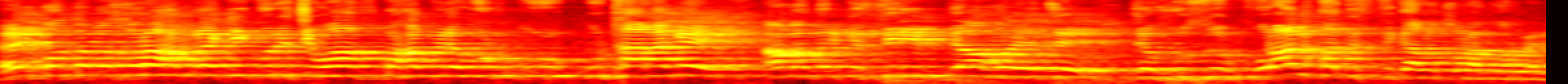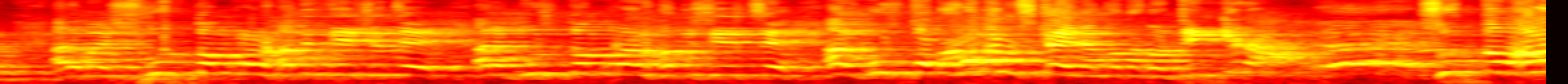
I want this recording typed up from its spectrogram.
এই গত বছর আমরা কি করেছি ওয়াজ মাহফিলে উঠ- উ- উঠার আগে আমাদেরকে সিরিপ দেওয়া হয়েছে যে হুজুর কোরআন হাদিস থেকে আলোচনা করবেন। আরে ভাই সুস্থ কোরআন হাদিসে এসেছে, আরে গুস্ত কোরআন হাদিসে এসেছে, আর গুস্ত ভালো মানুষ খায় না, কথা ঠিক কিনা? শুদ্ধ ভালো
